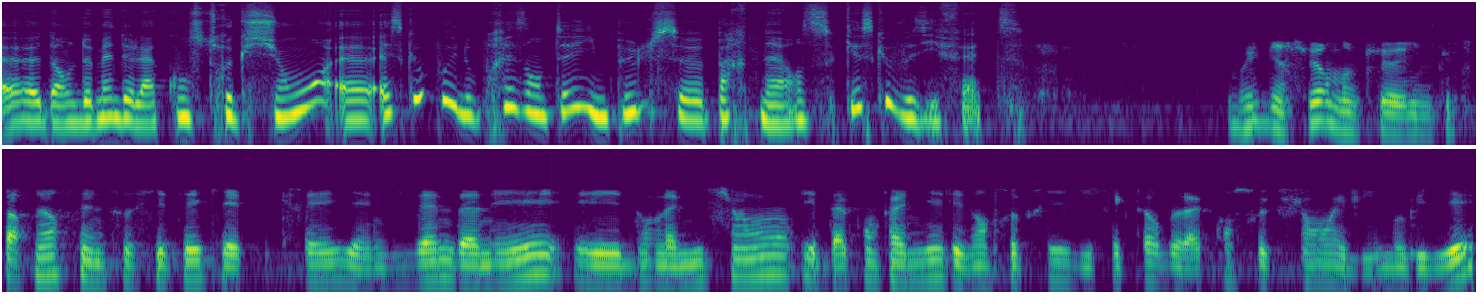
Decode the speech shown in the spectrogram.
euh, dans le domaine de la construction, est-ce que vous pouvez nous présenter Impulse Partners? Qu'est-ce que vous y faites? Oui, bien sûr. Donc, Impulse Partners, c'est une société qui a été créée il y a une dizaine d'années et dont la mission est d'accompagner les entreprises du secteur de la construction et de l'immobilier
